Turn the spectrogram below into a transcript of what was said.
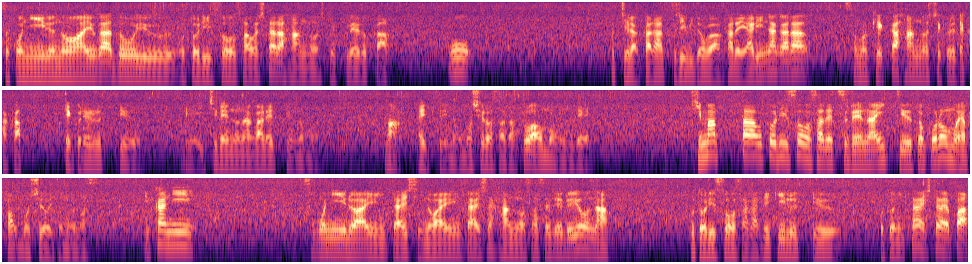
そこにいる野鮎がどういうおとり操作をしたら反応してくれるかをこちらから釣り人側からやりながらその結果反応してくれてかかってくれるっていうえ一連の流れっていうのもまあ相釣りの面白さだとは思うんで決まったおとり操作で釣れないっていうところもやっぱ面白いと思います。いかにそこにいる鮎に対して野鮎に対して反応させれるようなおとり操作ができるっていうことに対してはやっぱ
